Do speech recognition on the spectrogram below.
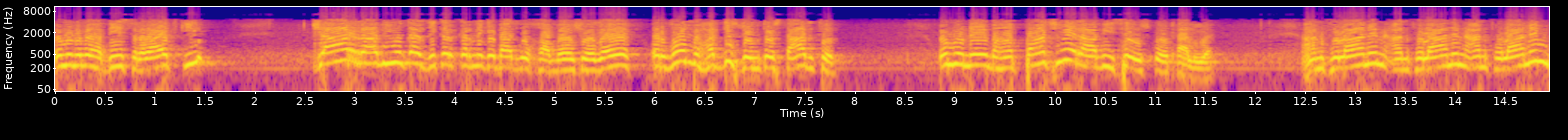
انہوں نے وہ حدیث روایت کی۔ چار راویوں کا ذکر کرنے کے بعد وہ خاموش ہو گئے اور وہ محدث جو ان کے استاد تھے، انہوں نے وہاں پانچویں راوی سے اس کو اٹھا لیا۔ ان فلان ان فلان ان فلان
